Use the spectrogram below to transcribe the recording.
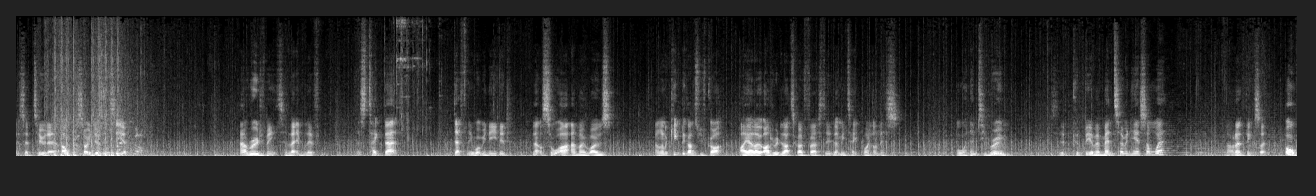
It said two there. Oh, sorry, dude. I didn't see you. How rude of me to let him live. Let's take that. Definitely what we needed. That'll sort our ammo woes. I'm going to keep the guns we've got. Aiello, I'd really like to go first, dude. Let me take point on this. Oh, an empty room. So it could be a memento in here somewhere? No, I don't think so. Oh!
